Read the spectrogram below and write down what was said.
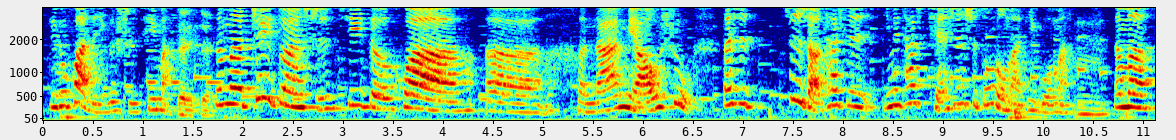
基督化的一个时期嘛。对对，那么这段时期的话，呃，很难描述，但是至少它是因为它前身是东罗马帝国嘛，嗯，那么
